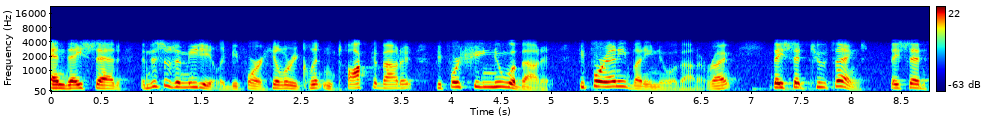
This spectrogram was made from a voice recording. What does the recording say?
And they said, and this is immediately before Hillary Clinton talked about it, before she knew about it, before anybody knew about it, right? They said two things. They said,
